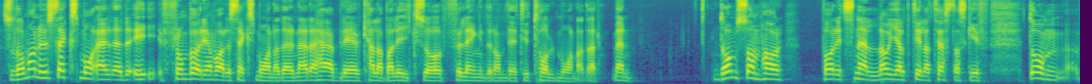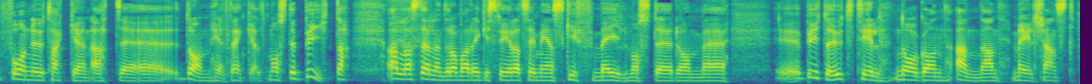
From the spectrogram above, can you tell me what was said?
Så de har nu sex månader, från början var det sex månader, när det här blev kalabalik så förlängde de det till tolv månader. Men de som har varit snälla och hjälpt till att testa Skiff, de får nu tacken att eh, de helt enkelt måste byta. Alla ställen där de har registrerat sig med en Skiff-mail måste de eh, Eh, byta ut till någon annan mejltjänst.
